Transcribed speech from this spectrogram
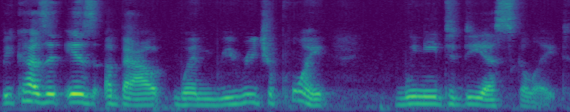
Because it is about when we reach a point we need to de-escalate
